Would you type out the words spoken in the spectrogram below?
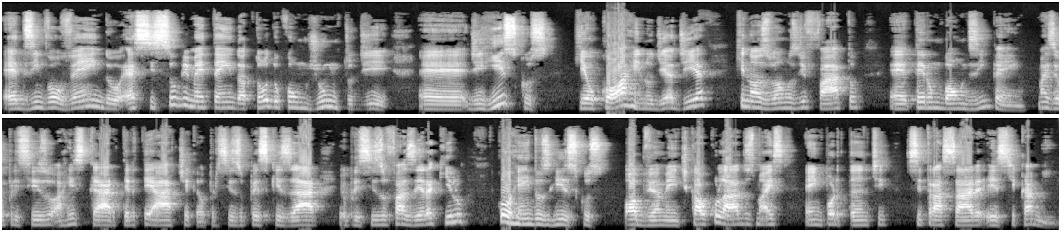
é desenvolvendo, é se submetendo a todo o conjunto de, é, de riscos que ocorrem no dia a dia que nós vamos de fato é, ter um bom desempenho. Mas eu preciso arriscar, ter teática, eu preciso pesquisar, eu preciso fazer aquilo correndo os riscos, obviamente calculados, mas é importante se traçar este caminho.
